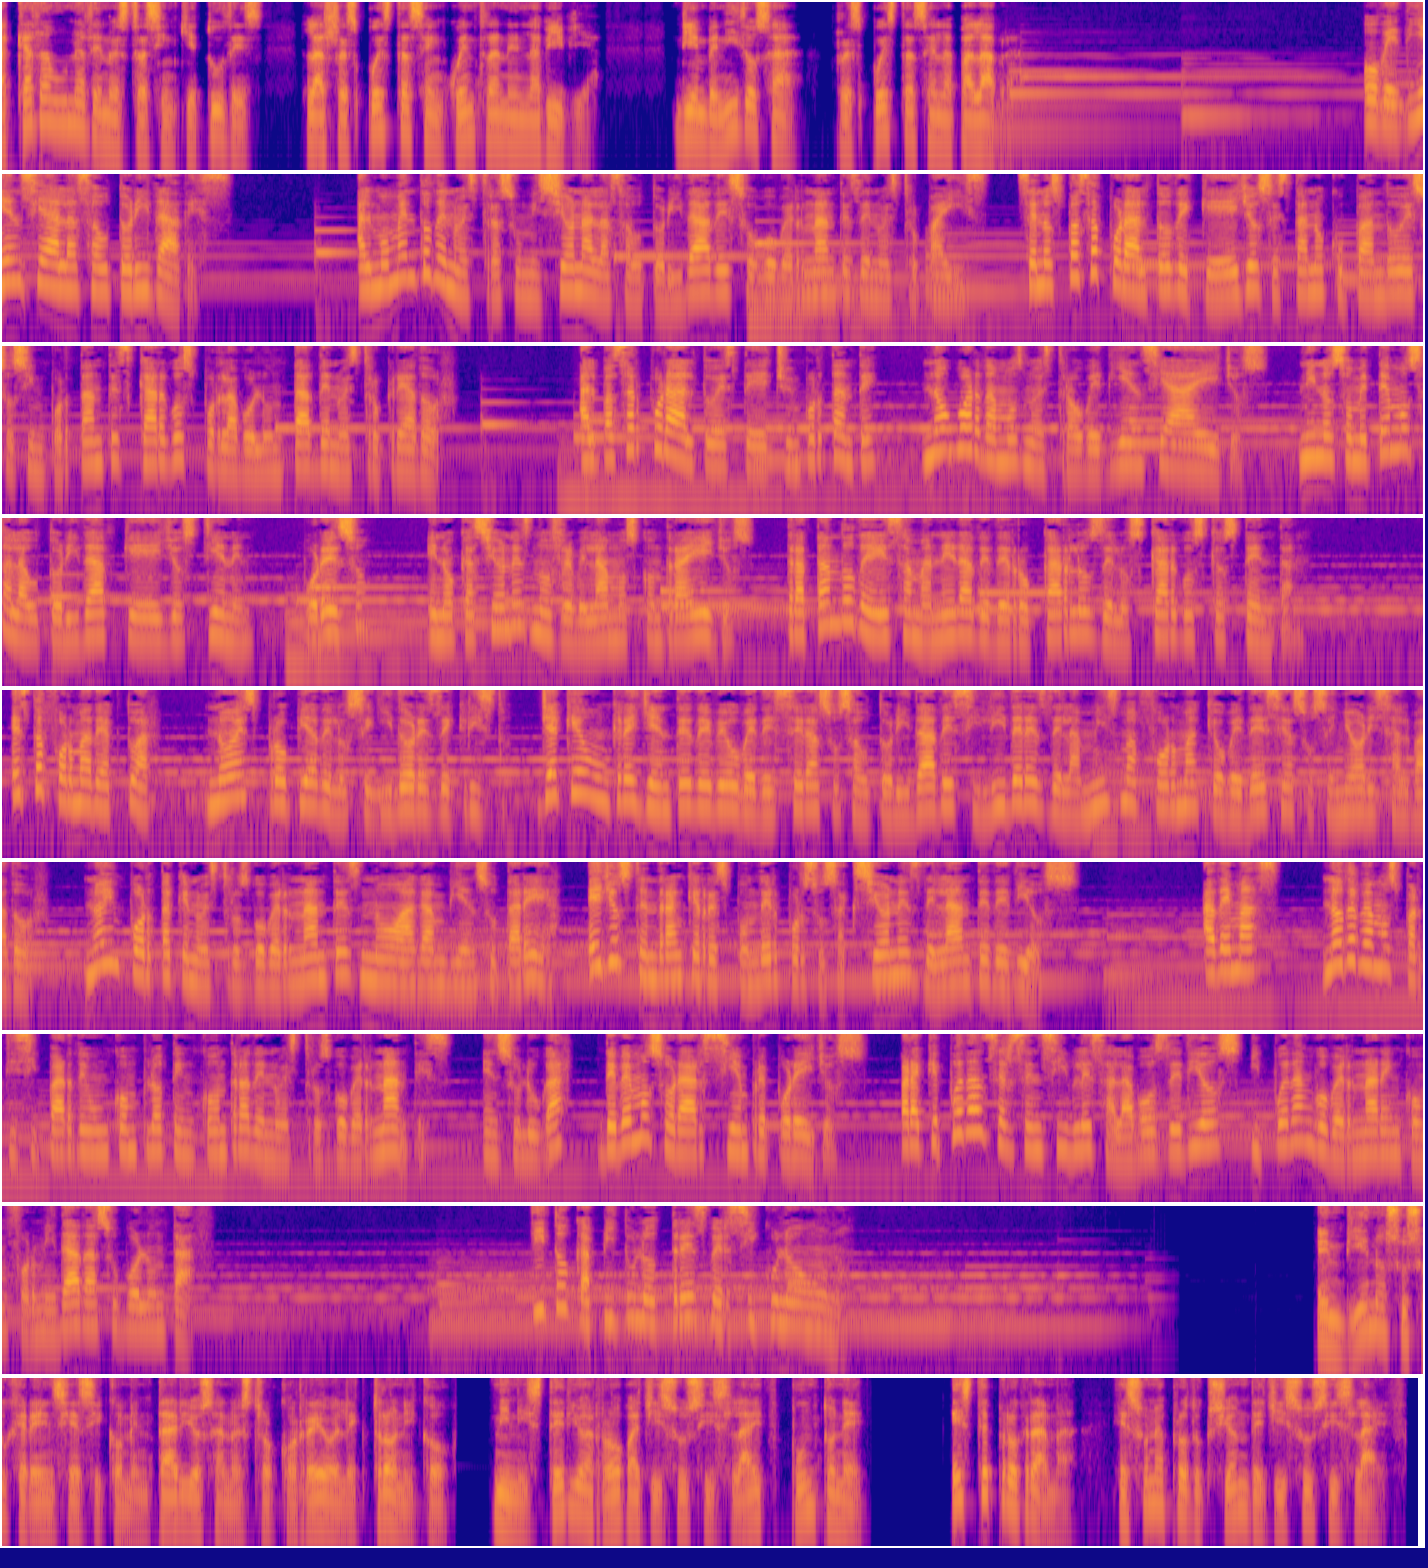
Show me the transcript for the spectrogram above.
A cada una de nuestras inquietudes, las respuestas se encuentran en la Biblia. Bienvenidos a Respuestas en la Palabra. Obediencia a las autoridades. Al momento de nuestra sumisión a las autoridades o gobernantes de nuestro país, se nos pasa por alto de que ellos están ocupando esos importantes cargos por la voluntad de nuestro Creador. Al pasar por alto este hecho importante, no guardamos nuestra obediencia a ellos, ni nos sometemos a la autoridad que ellos tienen, por eso, en ocasiones nos rebelamos contra ellos, tratando de esa manera de derrocarlos de los cargos que ostentan. Esta forma de actuar no es propia de los seguidores de Cristo, ya que un creyente debe obedecer a sus autoridades y líderes de la misma forma que obedece a su Señor y Salvador. No importa que nuestros gobernantes no hagan bien su tarea, ellos tendrán que responder por sus acciones delante de Dios. Además, no debemos participar de un complot en contra de nuestros gobernantes, en su lugar, debemos orar siempre por ellos, para que puedan ser sensibles a la voz de Dios y puedan gobernar en conformidad a su voluntad. Tito capítulo 3 versículo 1 Envíenos sus sugerencias y comentarios a nuestro correo electrónico ministerio.jesusislife.net. Este programa es una producción de Jesus is Life.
